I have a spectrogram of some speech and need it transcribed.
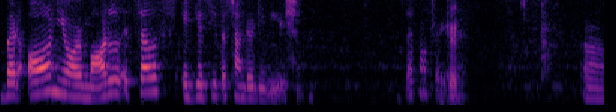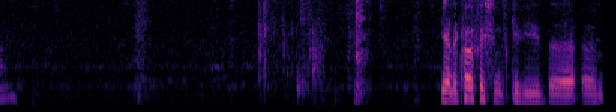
but on your model itself, it gives you the standard deviation. Is that not right? Okay. Um, Yeah, the coefficients give you the um,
